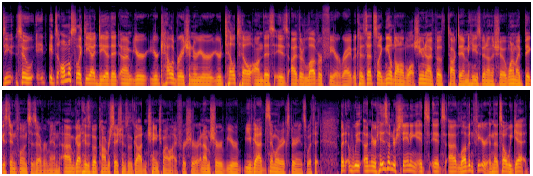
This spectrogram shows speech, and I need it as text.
Do you, so it, it's almost like the idea that um, your your calibration or your your telltale on this is either love or fear, right? Because that's like Neale Donald Walsch. You and I have both talked to him. He's been on the show. One of my biggest influences ever, man. I've got his book Conversations with God and changed my life for sure. And I'm sure you're you've got similar experience with it. But with, under his understanding, it's it's uh, love and fear, and that's all we get.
